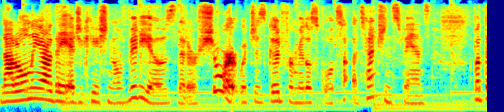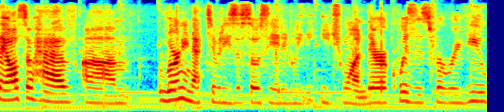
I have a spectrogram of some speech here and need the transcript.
Not only are they educational videos that are short, which is good for middle school t- attention spans, but they also have um, learning activities associated with each one. There are quizzes for review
